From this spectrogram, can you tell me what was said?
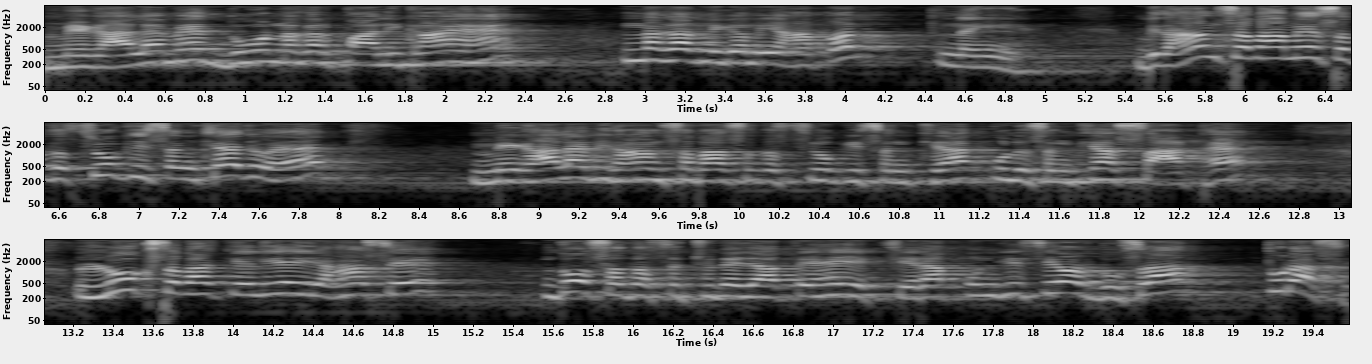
मेघालय में दो नगर पालिकाएँ हैं नगर निगम यहाँ पर नहीं है। विधानसभा में सदस्यों की संख्या जो है, मेघालय विधानसभा सदस्यों की संख्या, कुल संख्या साठ है। लोकसभा के लिए यहाँ से दो सदस्य चुने जाते हैं, एक चेरापूंजी से और दूसरा तुरा से।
